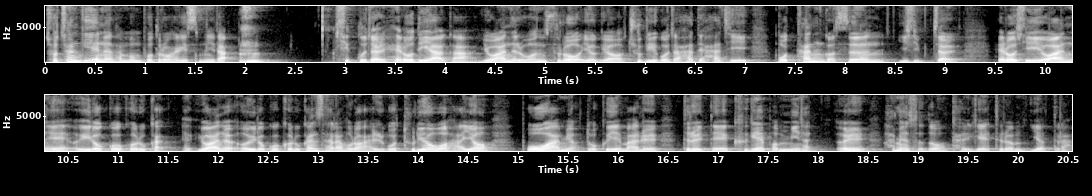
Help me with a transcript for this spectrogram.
초창기에는 한번 보도록 하겠습니다. 19절 헤로디아가 요한을 원수로 여겨 죽이고자 하되 하지 못한 것은 20절 헤롯이 요한의 의롭고 거룩한 요한을 의롭고 거룩한 사람으로 알고 두려워하여 보호하며 또 그의 말을 들을 때 크게 번민을 하면서도 달게 들음이었더라.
